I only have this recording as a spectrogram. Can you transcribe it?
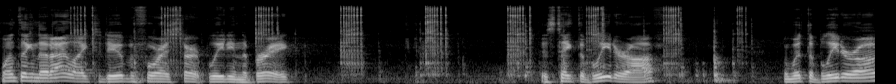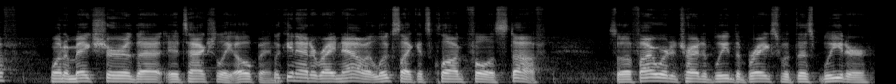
One thing that I like to do before I start bleeding the brake is take the bleeder off. And with the bleeder off, want to make sure that it's actually open. Looking at it right now, it looks like it's clogged full of stuff. So if I were to try to bleed the brakes with this bleeder,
